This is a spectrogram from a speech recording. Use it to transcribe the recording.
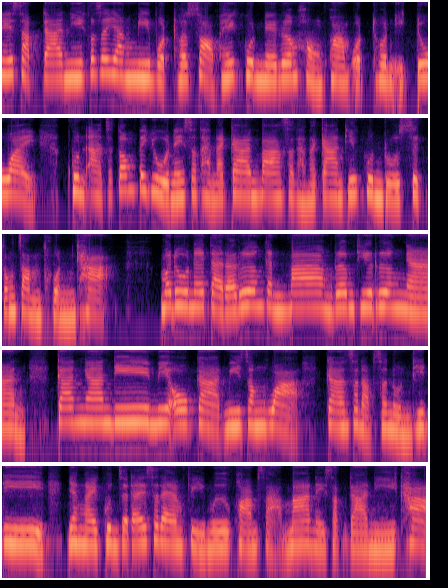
ในสัปดาห์นี้ก็จะยังมีบททดสอบให้คุณในเรื่องของความอดทนอีกด้วย คุณอาจจะต้องไปอยู่ในสถานการณ์บางสถานการณ์ที่คุณรู้สึกต้องจำทนค่ะ มาดูในแต่ละเรื่องกันบ้าง เริ่มที่เรื่องงาน การงานดีมีโอกาสมีจังหวะ การสนับสนุนที่ดี ยังไงคุณจะได้แสดงฝีมือความสามารถในสัปดาห์นี้ค่ะ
